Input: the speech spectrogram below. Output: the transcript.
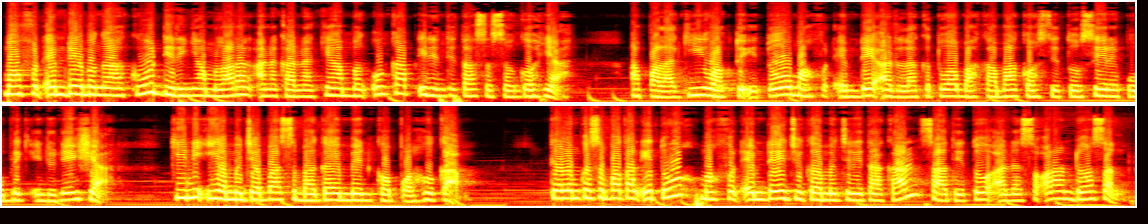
Mahfud MD mengaku dirinya melarang anak-anaknya mengungkap identitas sesungguhnya. Apalagi waktu itu Mahfud MD adalah Ketua Mahkamah Konstitusi Republik Indonesia. Kini ia menjabat sebagai Menko Polhukam. Dalam kesempatan itu, Mahfud MD juga menceritakan saat itu ada seorang dosen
